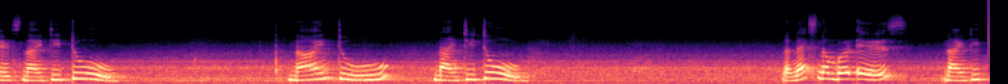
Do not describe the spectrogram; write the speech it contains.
it's 92. 9 2, 92. The next number is 93.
